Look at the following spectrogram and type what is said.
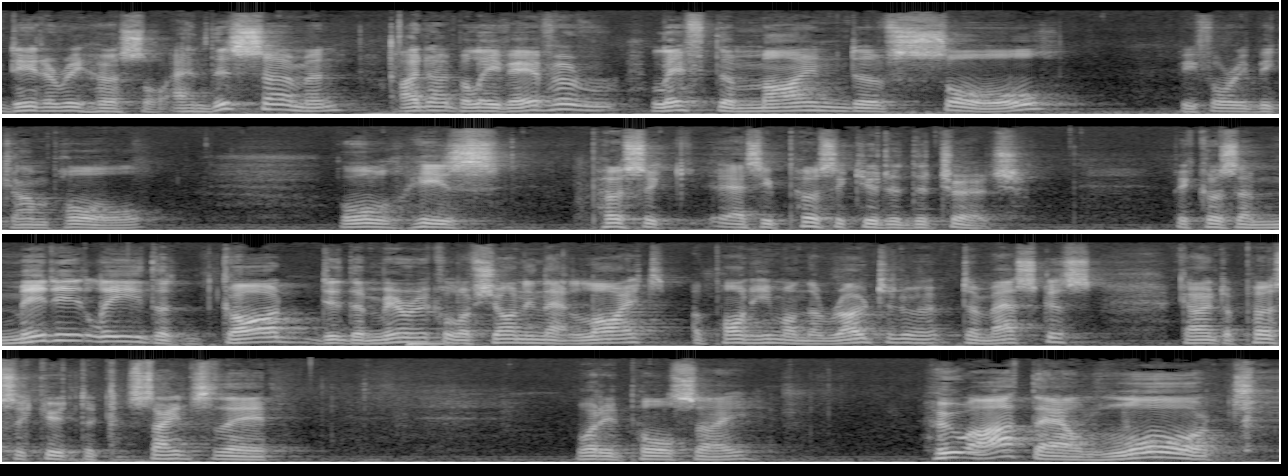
did a rehearsal. And this sermon, I don't believe, ever left the mind of Saul before he became Paul, all his persec- as he persecuted the church. Because immediately that God did the miracle of shining that light upon him on the road to Damascus, going to persecute the saints there, what did Paul say? Who art thou, Lord?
